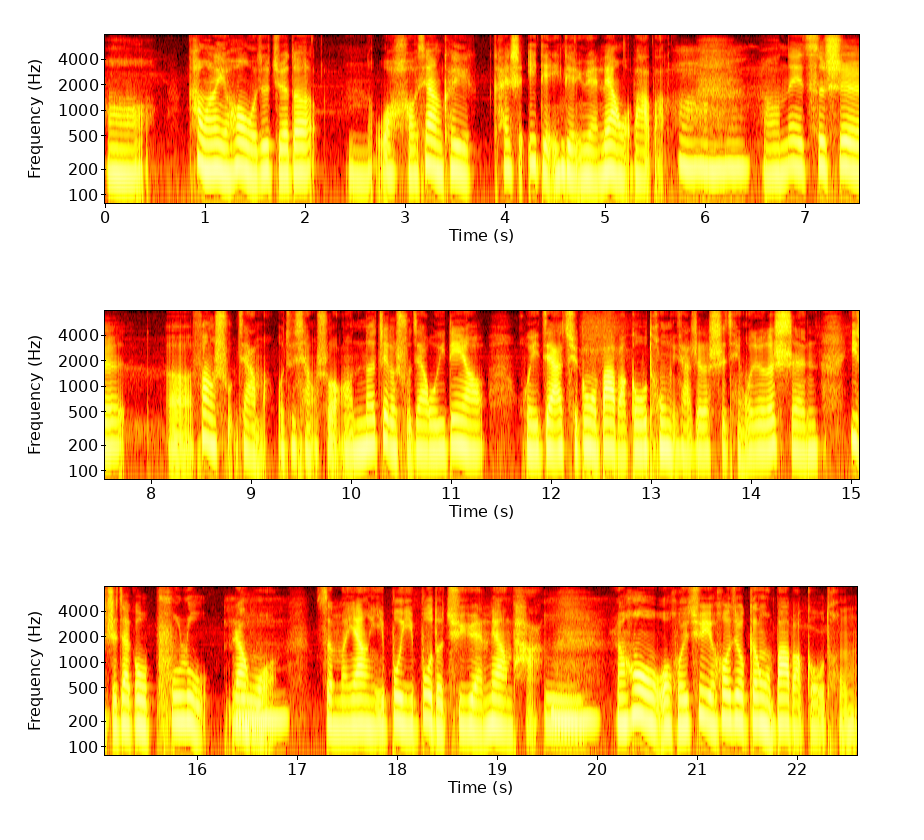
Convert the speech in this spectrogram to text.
哦、看完了以后，我就觉得，嗯，我好像可以开始一点一点原谅我爸爸了。然后那次是呃放暑假嘛，我就想说，哦，那这个暑假我一定要回家去跟我爸爸沟通一下这个事情。我觉得神一直在给我铺路，让我嗯怎么样一步一步的去原谅他。嗯然后我回去以后就跟我爸爸沟通，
